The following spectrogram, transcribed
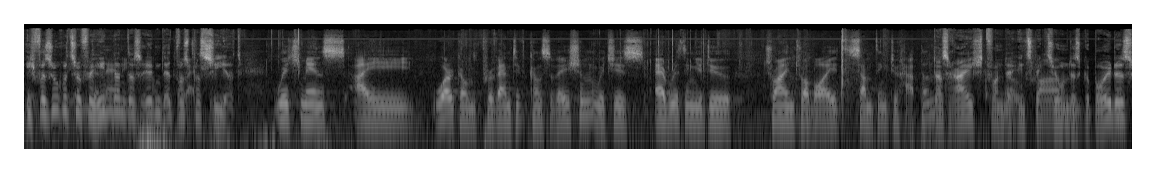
ich versuche zu verhindern, dass irgendetwas passiert. Which means I work on preventive conservation, which is everything you do das reicht von der Inspektion des Gebäudes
